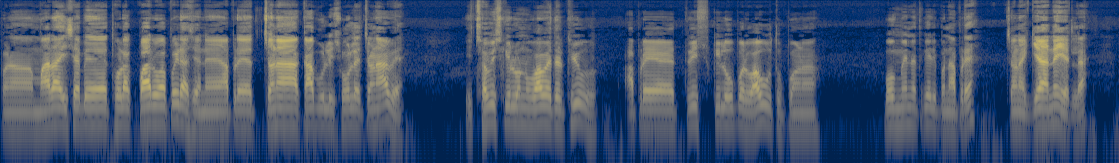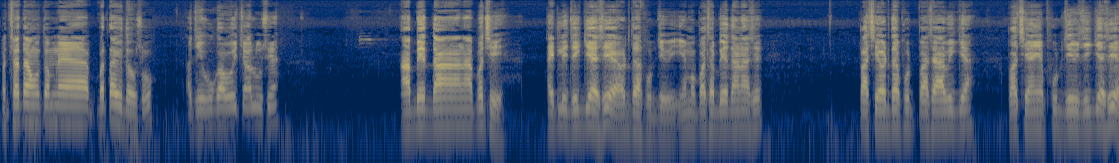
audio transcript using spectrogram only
પણ મારા હિસાબે થોડાક પારવા પડ્યા છે અને આપણે ચણા, કાબુલી સોલે ચણા આવે. એ છવ્વીસ કિલોનું વાવેતર થયું. આપણે ત્રીસ કિલો ઉપર વાવવું હતું, પણ બહુ મહેનત કરી, પણ આપણે ચણા ગયા નહીં એટલા. પણ છતાં હું તમને બતાવી દઉં છું, હજી ઉગાવો ચાલુ છે. આ બે દાણા પછી આટલી જગ્યા છે અડધા ફૂટ જેવી. એમાં પાછા બે દાણા છે. પાછી અડધા ફૂટ પાછા આવી ગયા. પાછી અહીંયા ફૂટ જેવી જગ્યા છે.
